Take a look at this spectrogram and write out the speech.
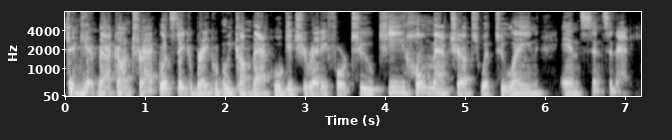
can get back on track. Let's take a break. When we come back, we'll get you ready for two key home matchups with Tulane and Cincinnati.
